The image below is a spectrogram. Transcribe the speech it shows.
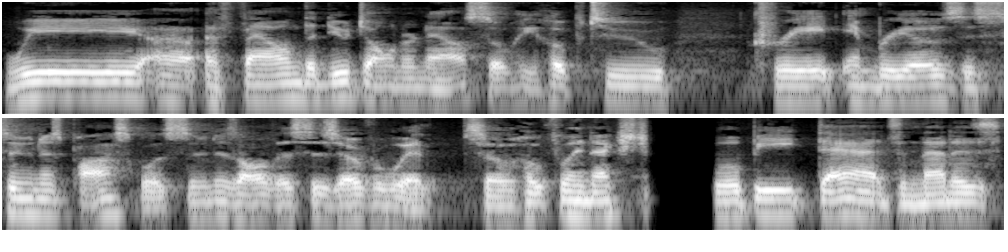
we uh, have found the new donor now, so we hope to create embryos as soon as possible, as soon as all this is over with. So hopefully next year we'll be dads, and that is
